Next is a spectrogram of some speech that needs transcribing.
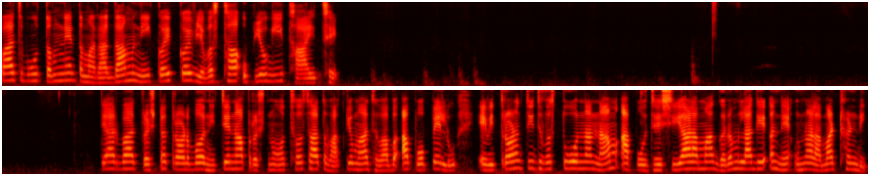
પાંચમું, તમને તમારા ગામની કઈ કઈ વ્યવસ્થા ઉપયોગી થાય છે? ત્યારબાદ પ્રશ્ન ત્રણ બ નીચેના પ્રશ્નો છ સાત વાક્યોમાં જવાબ આપો. પહેલું, એવી ત્રણ ચીજ વસ્તુઓના નામ આપો જે શિયાળામાં ગરમ લાગે અને ઉનાળામાં ઠંડી.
